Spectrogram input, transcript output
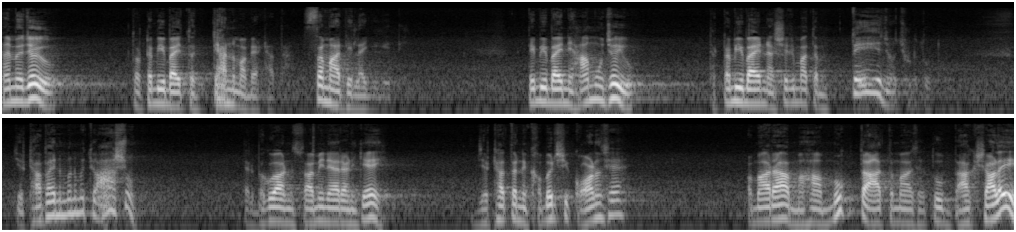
હા, મેં જોયું. તો ટબીબાઈ તો ધ્યાનમાં બેઠા હતા. સમાધિ લાગી ગઈ હતી. ટબીબાઈને હામું જોયું. તો ટબીબાઈના શરીરમાં તેમ તેજો હતું જેઠાભાઈને મનમાં થયું, આ શું? ત્યારે ભગવાન સ્વામિનારાયણ કહે, જેઠા, તને ખબર છે કોણ છે? અમારા મહામુક્ત આત્મા છે. તું ભાગશાળી,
